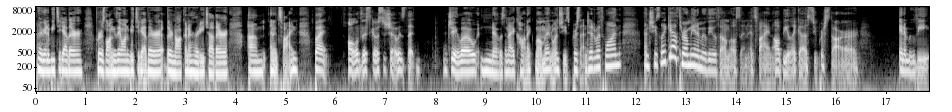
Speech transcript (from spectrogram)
They're gonna be together for as long as they want to be together. They're not gonna hurt each other, um, and it's fine. But all of this goes to show is that Lo knows an iconic moment when she's presented with one, and she's like, "Yeah, throw me in a movie with Owen Wilson. It's fine. I'll be like a superstar in a movie,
